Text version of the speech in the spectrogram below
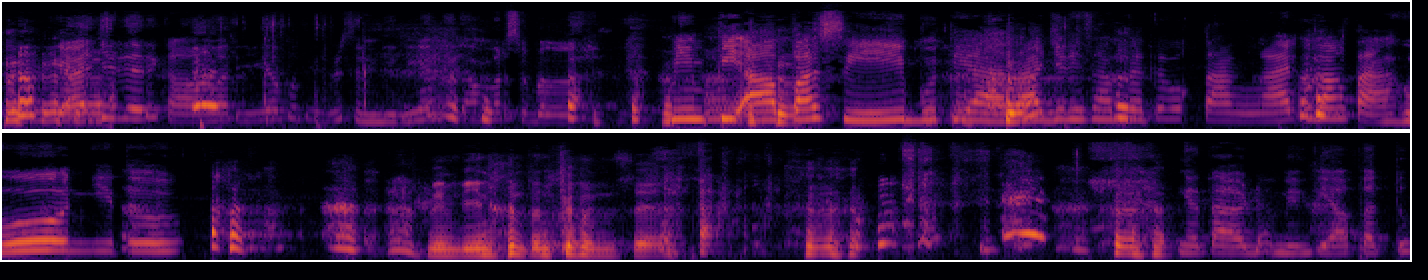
Pergi aja dari kamar. Jadi aku tidur sendirian di kamar sebelah. Mimpi apa sih Bu Tiara jadi sampai tepuk tangan ulang tahun gitu. Mimpi nonton konser. Nggak tahu udah mimpi apa tuh.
